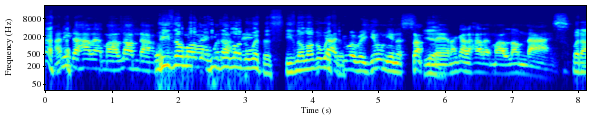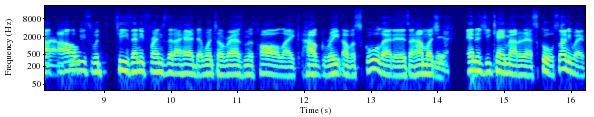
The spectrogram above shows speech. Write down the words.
I need to holler at my alumni. well, he's no longer Oh, he's no up, longer man? with us. He's no longer We with gotta us. do a reunion or something, Yeah. man. I gotta holler at my alumni. But I, know I always would tease any friends that I had that went to Erasmus Hall, like how great of a school that is and how much Yeah. energy came out of that school. So anyway,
